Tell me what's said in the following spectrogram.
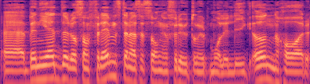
Eh, Ben Yedder då som främst den här säsongen förutom gjort mål i Ligue 1 har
